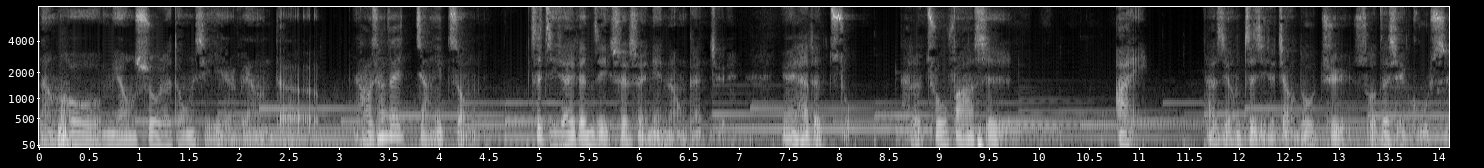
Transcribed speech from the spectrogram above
然后描述的东西也非常的，好像在讲一种自己在跟自己碎碎念那种感觉，因为它的主，它的出发是。爱，他是用自己的角度去说这些故事，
